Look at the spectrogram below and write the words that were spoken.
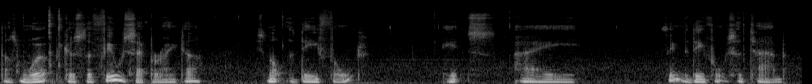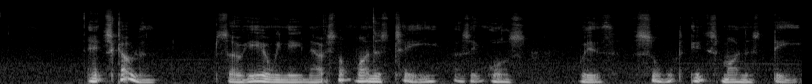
doesn't work because the field separator is not the default. It's a I think the default's a tab. It's colon. So here we need now it's not minus t as it was with sort it's minus d.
